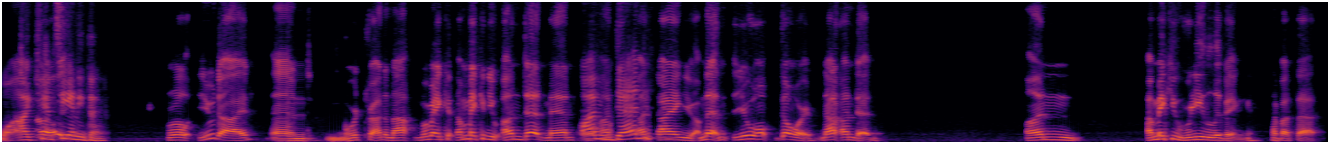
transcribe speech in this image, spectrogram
Well, I can't Uh, see anything. Well, you died, and we're trying to not. We're making. I'm making you undead, man. I'm dead? Undying you. I'm not. You won't. Don't worry. Not undead. Un. I'll make you reliving. How about that?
